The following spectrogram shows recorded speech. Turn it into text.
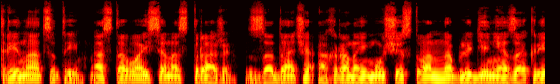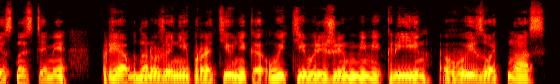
«Тринадцатый. Оставайся на страже. Задача – охрана имущества, наблюдение за окрестностями. При обнаружении противника уйти в режим мимикрии, вызвать нас.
